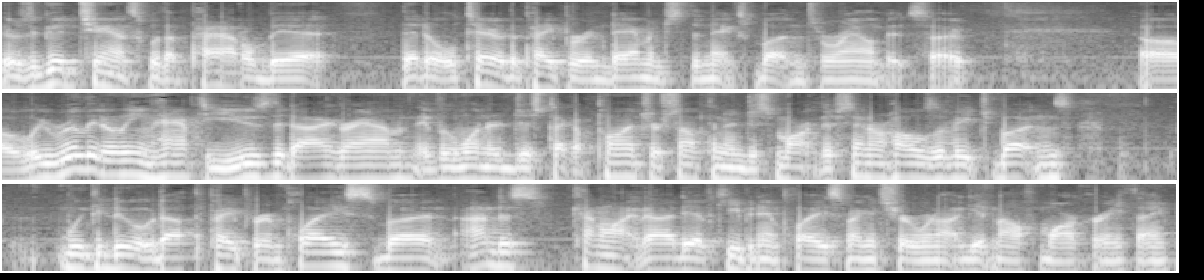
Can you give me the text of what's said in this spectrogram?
there's a good chance with a paddle bit that it'll tear the paper and damage the next buttons around it. So uh, we really don't even have to use the diagram. If we wanted to just take a punch or something and just mark the center holes of each buttons, we could do it without the paper in place, but I just kind of like the idea of keeping it in place, making sure we're not getting off mark or anything.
